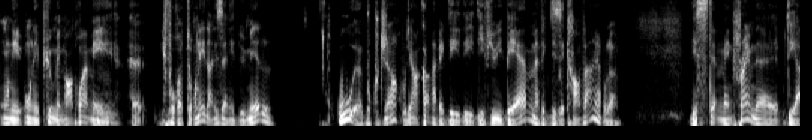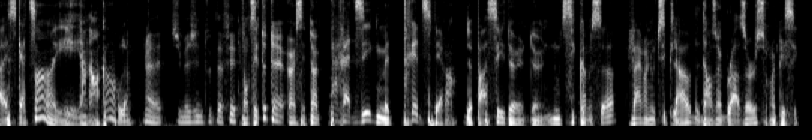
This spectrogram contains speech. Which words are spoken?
on, n'est on est plus au même endroit, mais mm. il faut retourner dans les années 2000 où euh, beaucoup de gens roulaient encore avec des, vieux IBM, avec des écrans verts, là. des systèmes mainframe euh, ou des AS400, et il y en a encore. là. J'imagine tout à fait. Donc, c'est tout un, c'est un paradigme très différent de passer d'un outil comme ça vers un outil cloud dans un browser sur un PC.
